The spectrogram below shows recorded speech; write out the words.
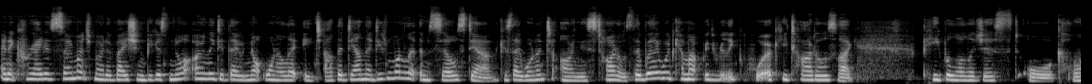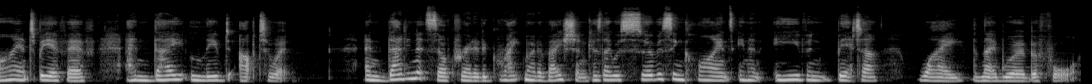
And it created so much motivation because not only did they not want to let each other down, they didn't want to let themselves down because they wanted to own this title. So they would come up with really quirky titles like peopleologist or client BFF, and they lived up to it. And that in itself created a great motivation because they were servicing clients in an even better way than they were before.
